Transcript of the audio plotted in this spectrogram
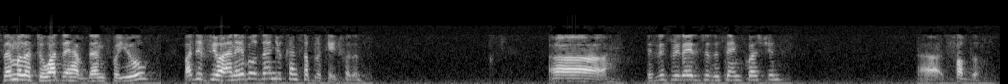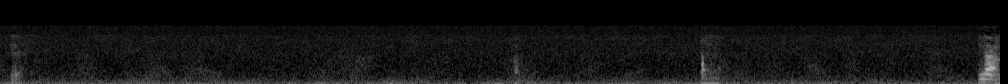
similar to what they have done for you. But if you are unable, then you can supplicate for them. Uh, is it related to the same question? Uh, No.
